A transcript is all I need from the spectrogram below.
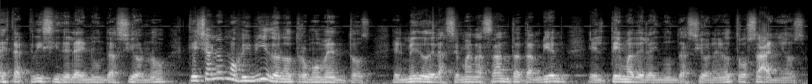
esta crisis de la inundación, ¿no? Que ya lo hemos vivido en otros momentos, en medio de la Semana Santa también el tema de la inundación, en otros años.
